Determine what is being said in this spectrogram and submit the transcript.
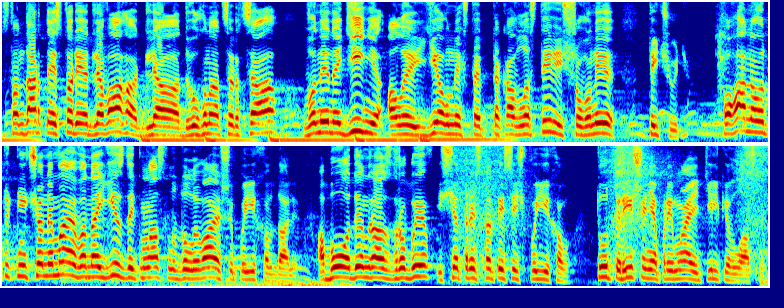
Стандартна історія для вага для двигуна серця. Вони надійні, але є у них така властивість, що вони течуть. Поганого тут нічого немає, вона їздить, масло доливаєш і поїхав далі. Або один раз зробив і ще 300 тисяч поїхав. Тут рішення приймає тільки власник.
